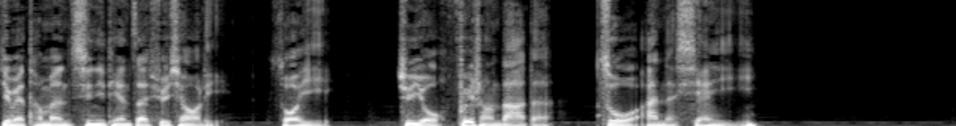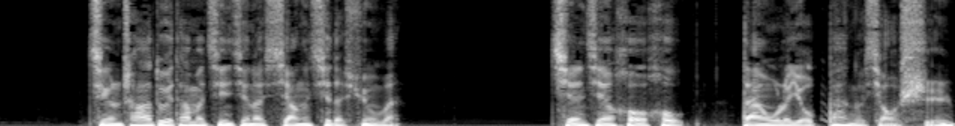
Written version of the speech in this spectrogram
因为他们星期天在学校里，所以具有非常大的作案的嫌疑。警察对他们进行了详细的讯问，前前后后耽误了有半个小时。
